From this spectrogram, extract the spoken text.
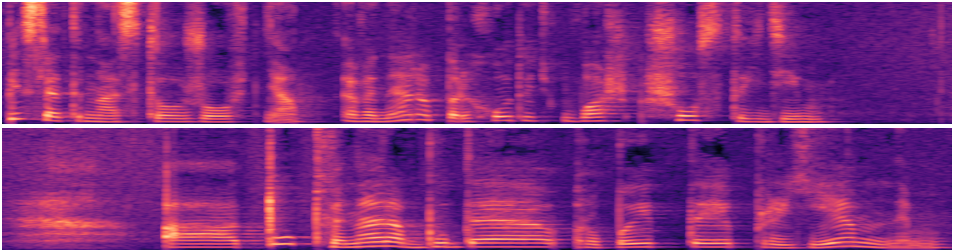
Після 13 жовтня Венера переходить у ваш шостий дім. А тут Венера буде робити приємним,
